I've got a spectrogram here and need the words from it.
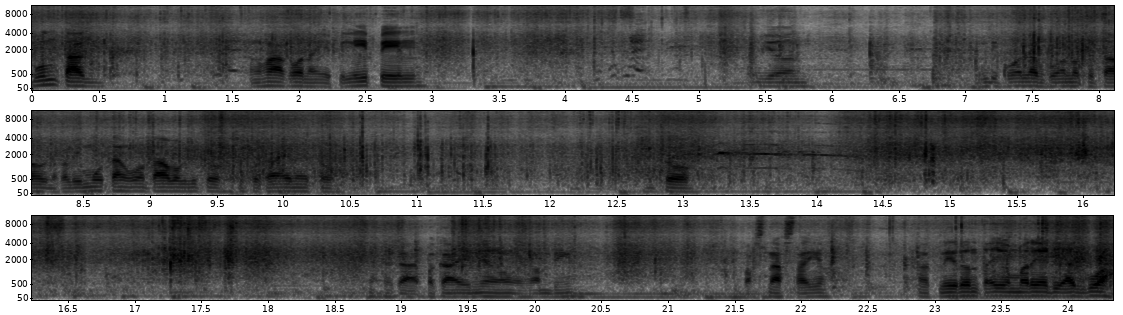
buntag. Ang ako ng ipilipil. Yun. Hindi ko alam kung ano ito tawag. Nakalimutan ko ang tawag dito sa pagkain na ito. Ito. Pagka- Pagkain niya ng kambing. Pasnas tayo. At meron tayong Maria de Agua.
